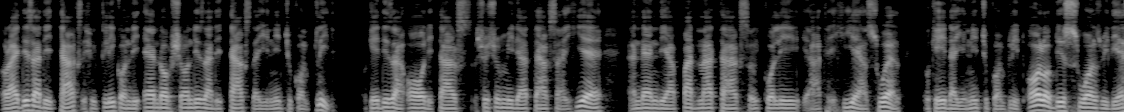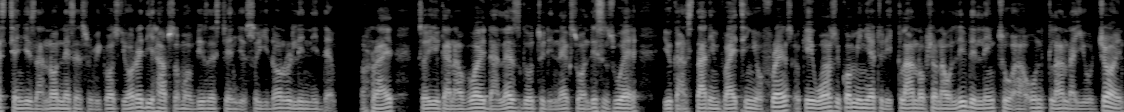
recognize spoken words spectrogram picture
All right these are the tasks. If you click on the end option these are the tasks that you need to complete. Okay these are all the tasks. Social media tasks are here and then are partner tasks equally at here as well okay that you need to complete. All of these ones with the exchanges are not necessary because you already have some of these exchanges so you don't really need them all right? So you can avoid that. Let's go to the next one. This is where you can start inviting your friends. Okay once you come in here to the clan option i will leave the link to our own clan that you join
